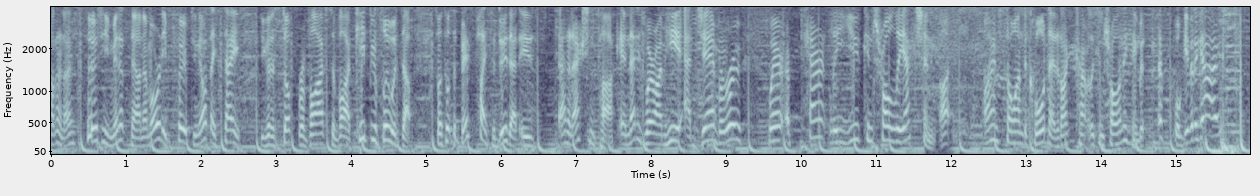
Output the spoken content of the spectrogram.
I don't know, 30 minutes now, and I'm already pooped. You know what they say? You've got to stop, revive, survive. Keep your fluids up. So I thought the best place to do that is at an action park, and that is where I'm here at Jamberoo, where apparently you control the action. I, I am so under-coordinated, I can't really control anything, but eh, we'll give it a go.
